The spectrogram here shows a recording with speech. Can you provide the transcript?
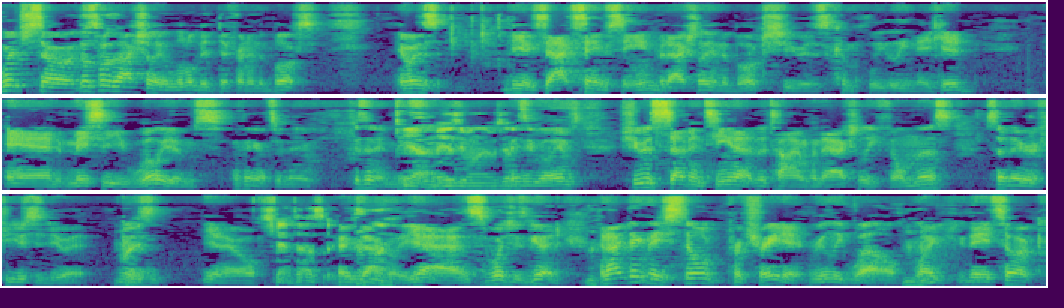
which so this was actually a little bit different in the books. It was the exact same scene, but actually in the books she was completely naked, and Maisie Williams, I think that's her name, isn't it? Macy? Yeah, Maisie Williams. Yeah. Maisie Williams. She was 17 at the time when they actually filmed this, so they refused to do it because you know, It's fantastic. Exactly. Yeah, which is good, and I think they still portrayed it really well. Like they took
